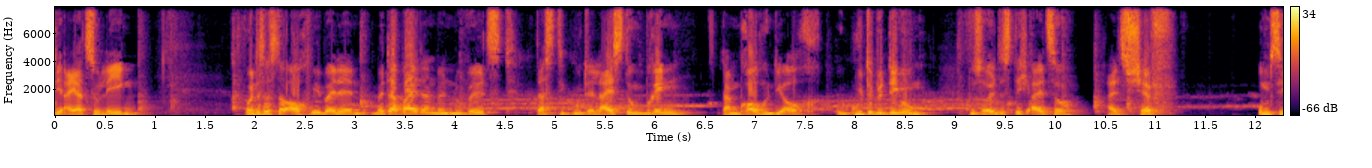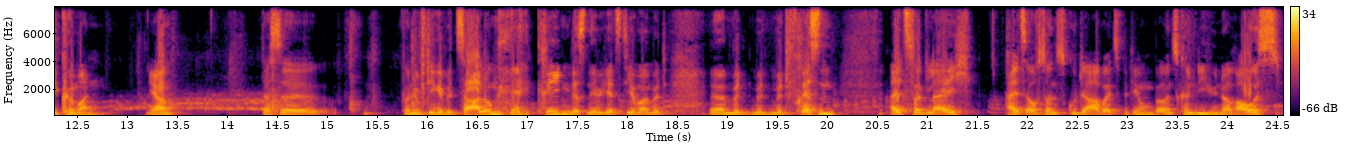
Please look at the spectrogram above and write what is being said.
die Eier zu legen. Und es ist doch auch wie bei den Mitarbeitern, wenn du willst, dass die gute Leistung bringen, dann brauchen die auch gute Bedingungen. Du solltest dich also als Chef um sie kümmern. Ja? dass sie vernünftige Bezahlung kriegen. Das nehme ich jetzt hier mal mit, äh, mit, mit, mit Fressen als Vergleich, als auch sonst gute Arbeitsbedingungen. Bei uns können die Hühner raus,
